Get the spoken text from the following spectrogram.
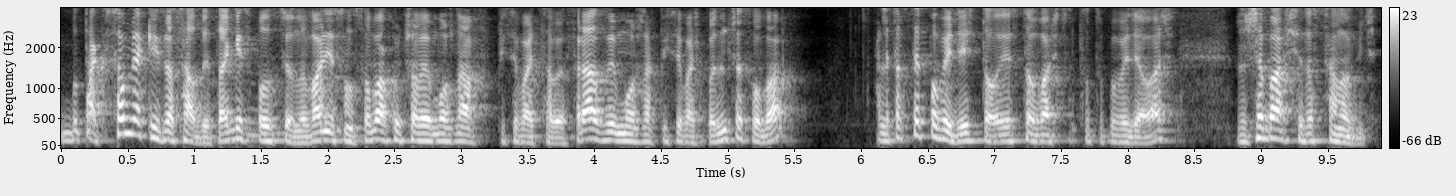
bo tak, są jakieś zasady, tak, jest pozycjonowanie, są słowa kluczowe, można wpisywać całe frazy, można wpisywać pojedyncze słowa, ale co chcę powiedzieć, to jest to właśnie, co ty powiedziałaś, że trzeba się zastanowić.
